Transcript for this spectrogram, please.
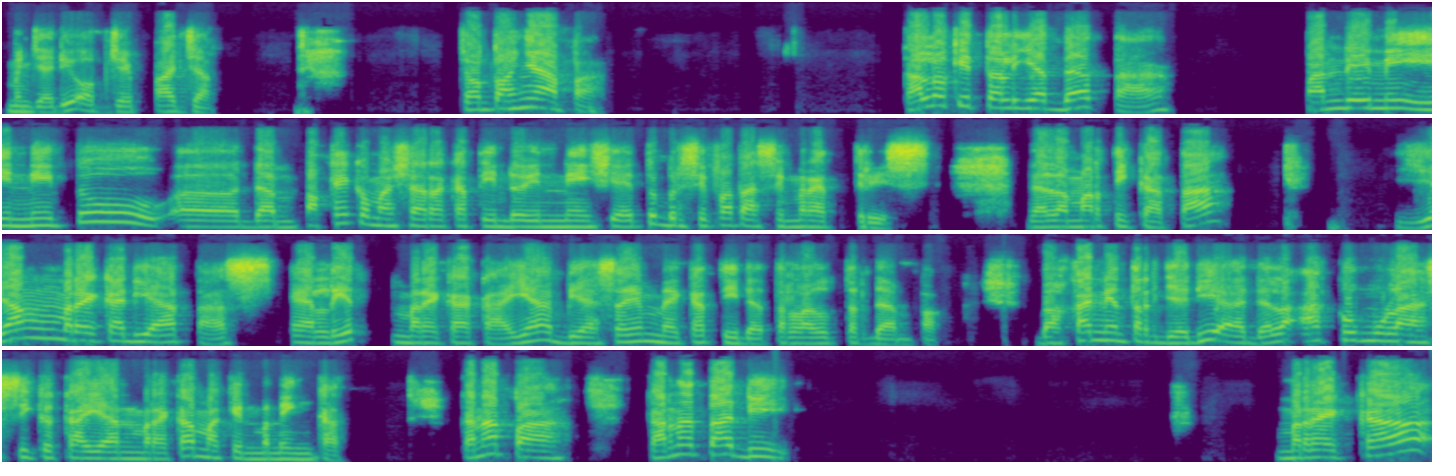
menjadi objek pajak. Contohnya apa? Kalau kita lihat data, pandemi ini tuh eh, dampaknya ke masyarakat Indonesia itu bersifat asimetris. Dalam arti kata, yang mereka di atas, elit, mereka kaya, biasanya mereka tidak terlalu terdampak. Bahkan yang terjadi adalah akumulasi kekayaan mereka makin meningkat. Kenapa? Karena tadi mereka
